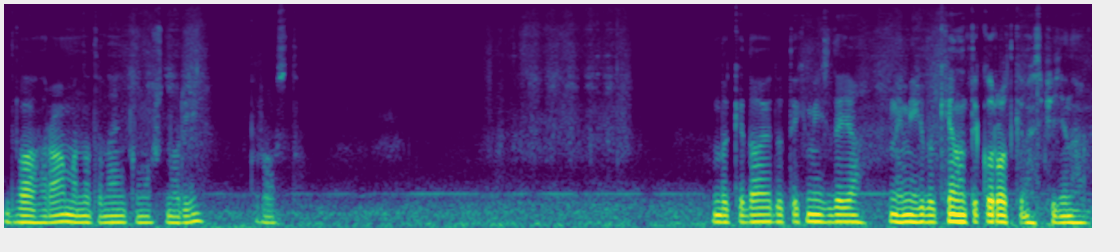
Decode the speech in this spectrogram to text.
2 грама на тоненькому шнурі. Просто. Докидаю до тих місць, де я не міг докинути короткими спінінгами.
